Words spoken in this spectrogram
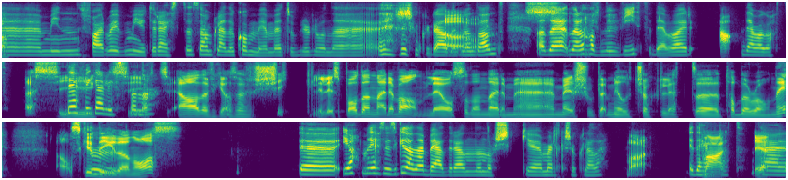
Eh, min far var mye ute og reiste, så han pleide å komme hjem med Toblerone-sjokolade, Ja, blant annet. Og det, når han hadde med hvit, det var Ja, det var godt. Det, sykt, Det fikk jeg lyst på nå. sykt. Ja, det fikk jeg altså skikkelig lyst på. Den der vanlige også, den der med milk chocolate uh, Toblerone. Ganske digg Mm. det nå, ass. Eh, ja, men jeg syns ikke den er bedre enn norsk eh, melkesjokolade. Nei. I det hele tatt. Det er,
